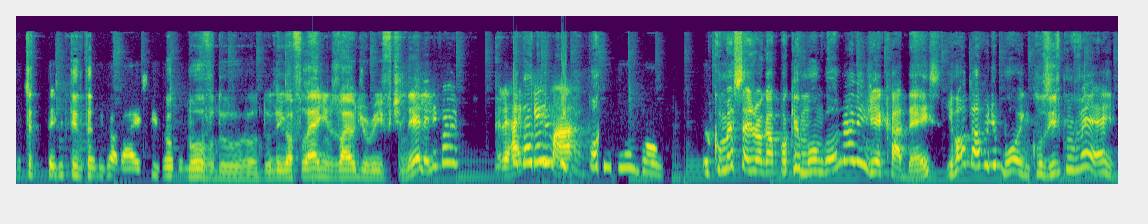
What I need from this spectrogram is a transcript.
Você tentando jogar esse jogo novo do, do League of Legends, Wild Rift, nele, ele vai Ele vai queimar. Pokémon GO. Eu comecei a jogar Pokémon GO no LG K10 e rodava de boa, inclusive com VR.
